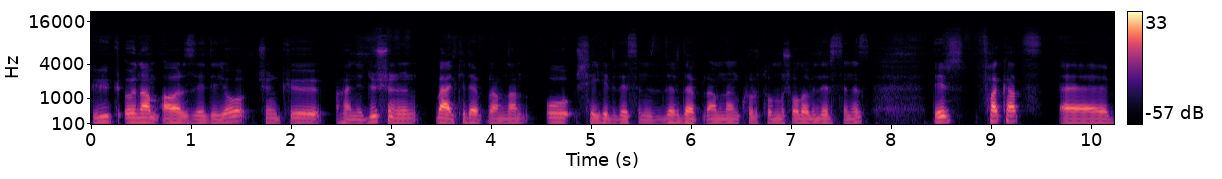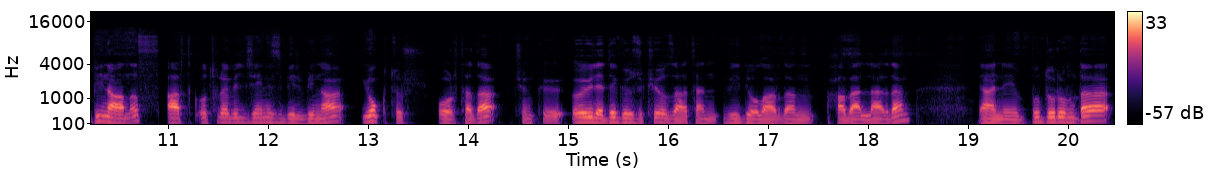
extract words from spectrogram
büyük önem arz ediyor. Çünkü hani düşünün belki depremden o şehirdesinizdir. Depremden kurtulmuş olabilirsinizdir. Fakat e, binanız artık oturabileceğiniz bir bina yoktur ortada. Çünkü öyle de gözüküyor zaten videolardan, haberlerden. Yani bu durumda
